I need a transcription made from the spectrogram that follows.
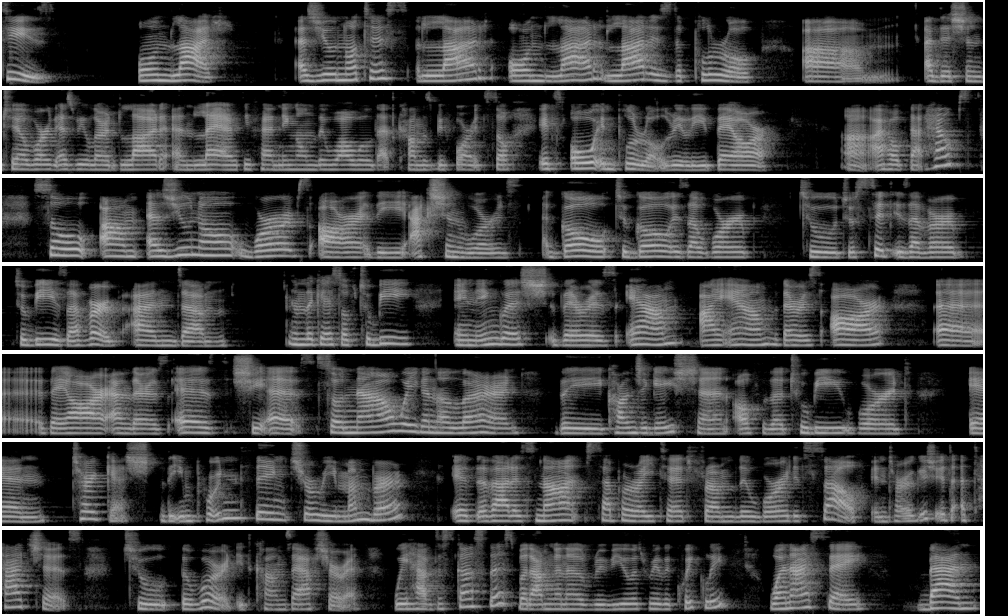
siz, onlar. As you notice, lar, onlar, lar lar is the plural um, addition to a word as we learned lar and ler depending on the vowel that comes before it. So it's all in plural, really. They are. Uh, I hope that helps. So, um, as you know, verbs are the action words. Go, to go is a verb, to, to sit is a verb, to be is a verb. And um, in the case of to be in English, there is am, I am, there is are, uh, they are, and there is is, she is. So now we're gonna learn the conjugation of the to be word in Turkish. The important thing to remember it, that is not separated from the word itself. In Turkish, it attaches to the word, it comes after it. We have discussed this, but I'm gonna review it really quickly. When I say ben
